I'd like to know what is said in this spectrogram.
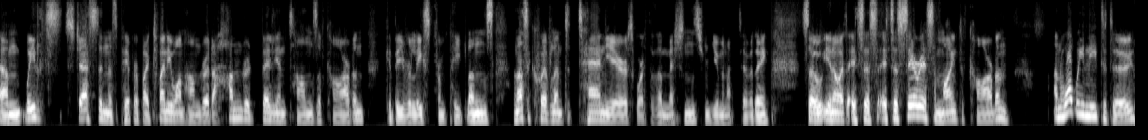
um, we suggest in this paper by 2100, 100 billion tons of carbon could be released from peatlands, and that's equivalent to 10 years worth of emissions from human activity. So you know, it, it's a, it's a serious amount of carbon. And what we need to do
